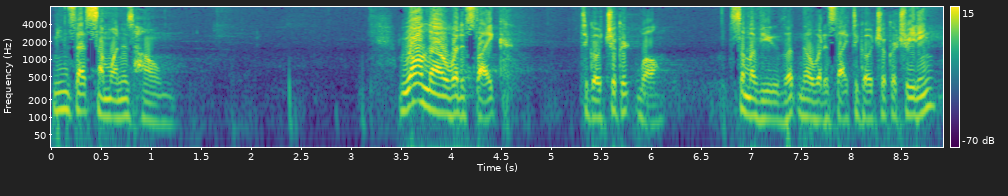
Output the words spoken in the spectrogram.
means that someone is home. We all know what it's like to go trick or well, some of you know what it's like to go trick or treating.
